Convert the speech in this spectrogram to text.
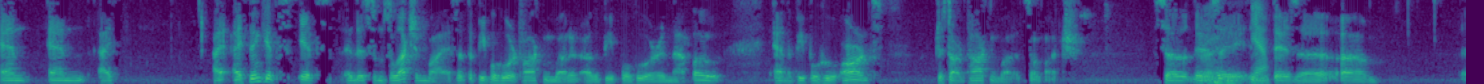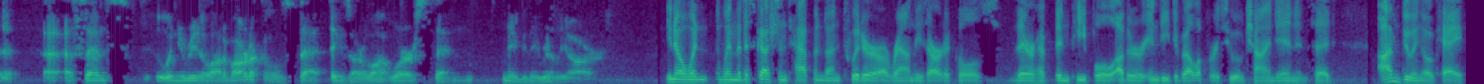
and, and I. I, I think it's it's there's some selection bias that the people who are talking about it are the people who are in that boat, and the people who aren't just aren't talking about it so much. So there's a Yeah. there's a, um, a a sense when you read a lot of articles that things are a lot worse than maybe they really are. you know, when, when the discussions happened on Twitter around these articles, there have been people, other indie developers who have chimed in and said, I'm doing okay.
